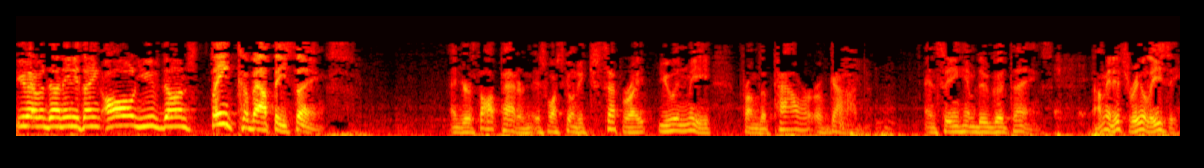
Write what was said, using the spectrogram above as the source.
You haven't done anything. All you've done is think about these things. And your thought pattern is what's going to separate you and me from the power of God and seeing Him do good things. I mean, it's real easy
